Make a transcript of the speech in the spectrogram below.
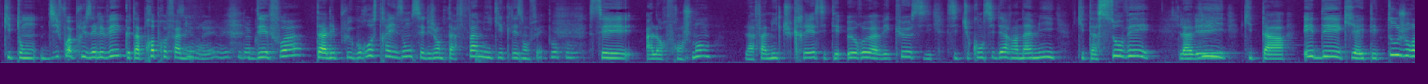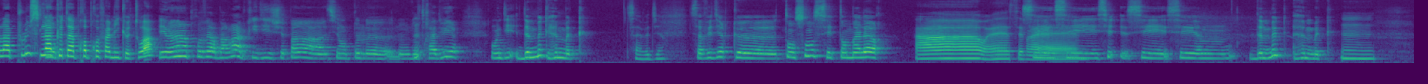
qui t'ont dix fois plus élevé que ta propre c'est famille. vrai, oui, je suis d'accord. Des fois, tu as les plus grosses trahisons, c'est les gens de ta famille qui te les ont fait. Beaucoup. C'est alors franchement, la famille que tu crées, si tu es heureux avec eux, si, si tu considères un ami qui t'a sauvé la vie, qui t'a aidé, qui a été toujours là, plus là Pour- que ta propre famille que toi, Et on a un proverbe arabe qui dit, je sais pas si on peut le, le- le traduire, on dit hemmek. ça veut dire. Ça veut dire que ton sang, c'est ton malheur. Ah ouais, c'est vrai. C'est- euh, Demek hemmek. Hmm.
